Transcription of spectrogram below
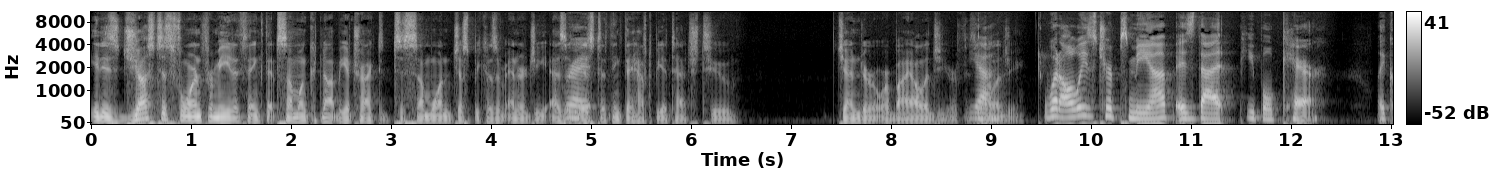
It is just as foreign for me to think that someone could not be attracted to someone just because of energy as it Right. is to think they have to be attached to gender or biology or physiology. What always trips me up is that people care. Like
